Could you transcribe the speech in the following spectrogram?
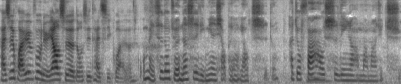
还是怀孕妇女要吃的东西太奇怪了。我每次都觉得那是里面小朋友要吃的，他就发号施令让他妈妈去吃。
